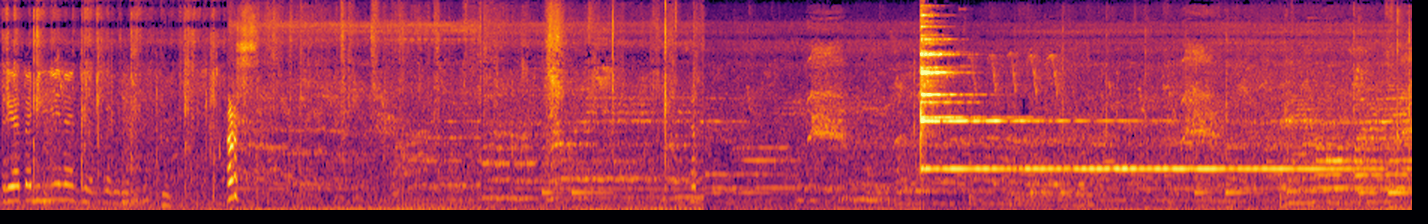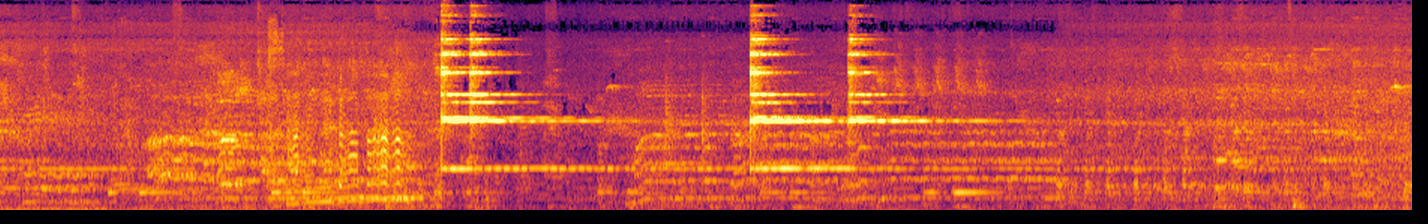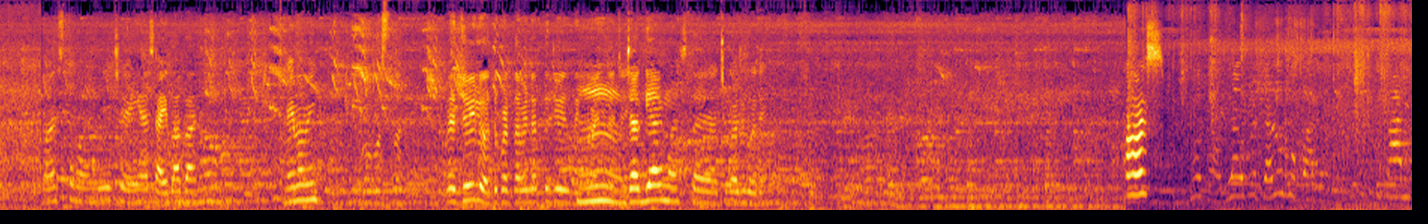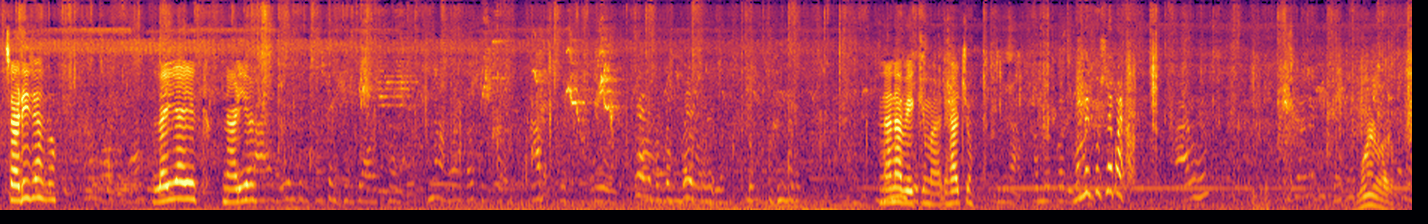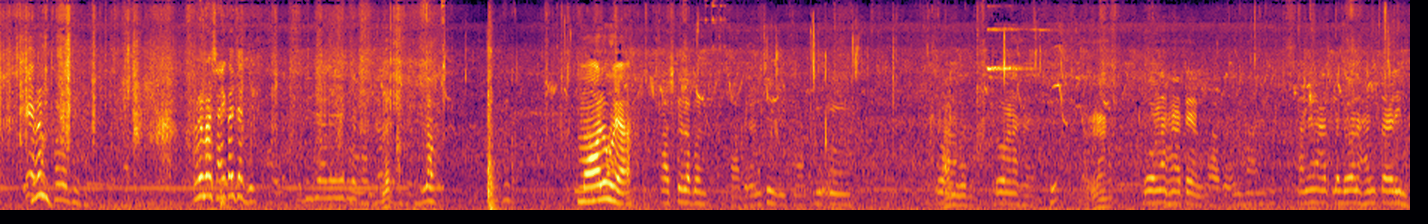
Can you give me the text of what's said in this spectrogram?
મસ્ત મંદિર છે અહીંયા સાઈબાબાનું. નહીં મમ્મી? મેં જોયેલું હતું પણ તમે નથી જોયું જગ્યાએ મસ્ત છે આજુબાજુ બધે. બસ. ચડી જા તો. લઈ આ એક નાળિયેર. ના ના વેકી મારે સાચું મમ્મી પૂછને પણ સાયકલ જજે મોરું હે. આ. ઘાઘરણ જોઈએ ઘાઘરણ દોણા હાટે અને આટલા દોણા હંતાડીને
